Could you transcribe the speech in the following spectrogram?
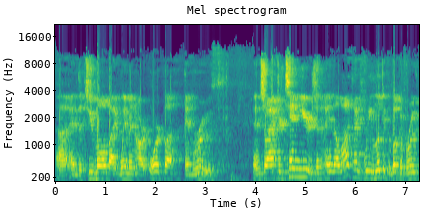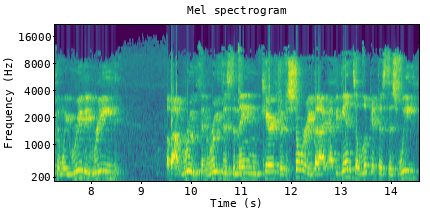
Uh, and the two Moabite women are Orpah and Ruth. And so after 10 years, and, and a lot of times we look at the book of Ruth and we really read about Ruth, and Ruth is the main character of the story. But I, I began to look at this this week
